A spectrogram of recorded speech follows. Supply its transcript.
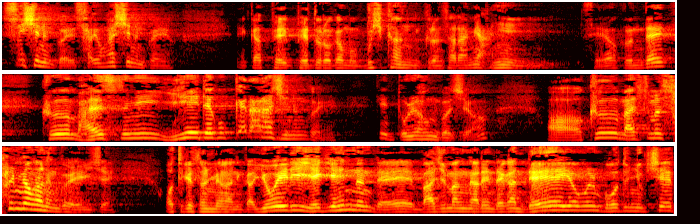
쓰시는 거예요. 사용하시는 거예요. 그러니까 베, 드로가뭐 무식한 그런 사람이 아니세요. 그런데 그 말씀이 이해되고 깨달아지는 거예요. 놀라운 거죠. 어, 그 말씀을 설명하는 거예요, 이제. 어떻게 설명하는가? 요엘이 얘기했는데 마지막 날에 내가 내 영을 모든 육체에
